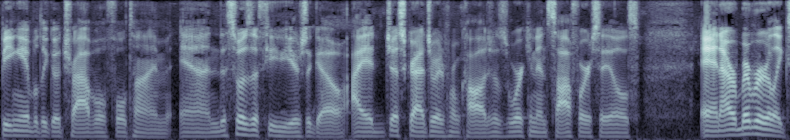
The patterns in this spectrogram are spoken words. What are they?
being able to go travel full time and this was a few years ago i had just graduated from college. I was working in software sales and I remember like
